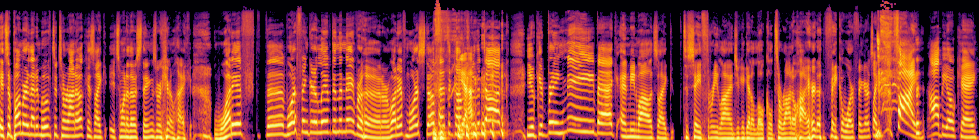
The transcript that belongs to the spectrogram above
it's a bummer that it moved to Toronto because, like, it's one of those things where you're like, what if the Wharfinger lived in the neighborhood? Or what if more stuff had to come Yeah. through the dock? You could bring me back. And meanwhile, it's like, to say three lines, you can get a local Toronto hire to fake a Wharfinger. It's like, fine, I'll be okay.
